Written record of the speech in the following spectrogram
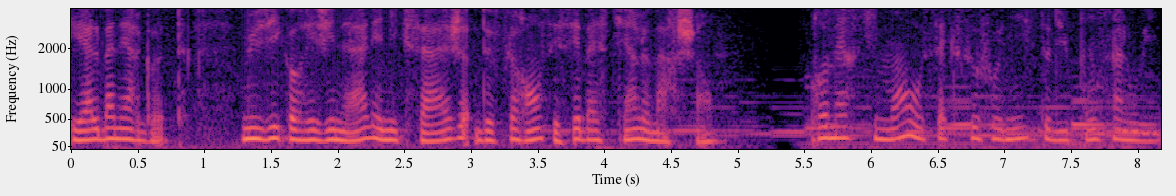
et Alban Ergot. Musique originale et mixage de Florence et Sébastien Lemarchand. Remerciements au saxophoniste du Pont Saint-Louis.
